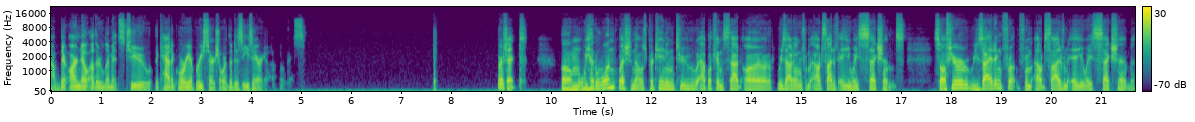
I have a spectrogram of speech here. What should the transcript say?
Um, there are no other limits to the category of research or the disease area of focus. Perfect. Um, we had one question that was pertaining to applicants that are residing from outside of AUA sections. So if you're residing from, from outside of an AUA section,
